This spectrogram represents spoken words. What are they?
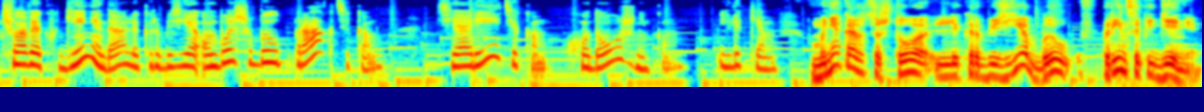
человек гений, да, Ле Корбюзье, он больше был практиком, теоретиком, художником или кем? Мне кажется, что Ле Корбюзье был в принципе гением.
